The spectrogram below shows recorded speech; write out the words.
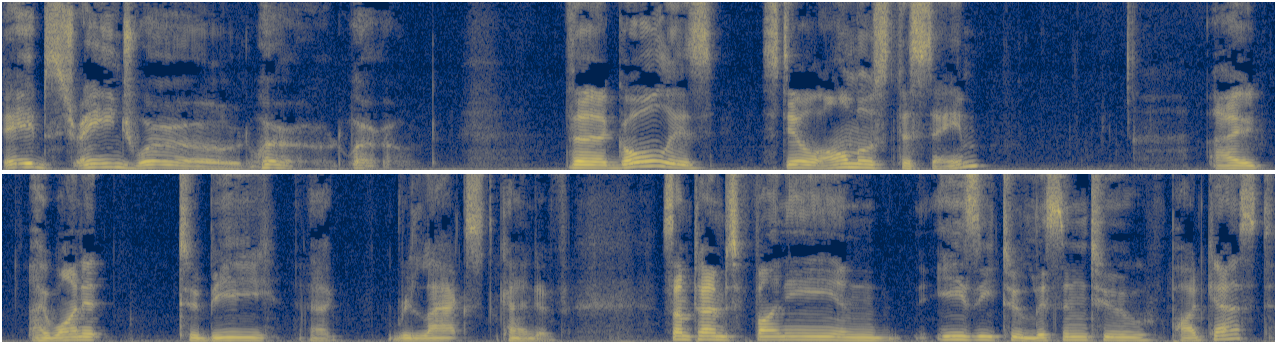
Abe's Strange World, World, World. The goal is still almost the same. I I want it to be a relaxed kind of sometimes funny and easy to listen to podcast,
